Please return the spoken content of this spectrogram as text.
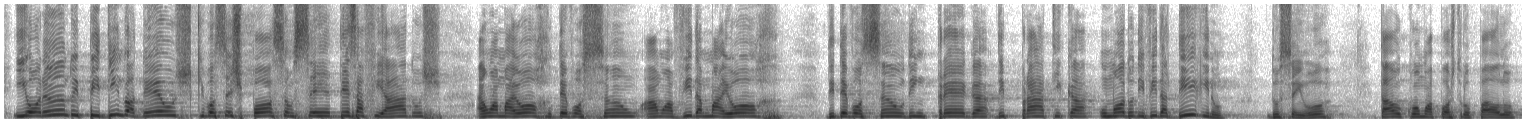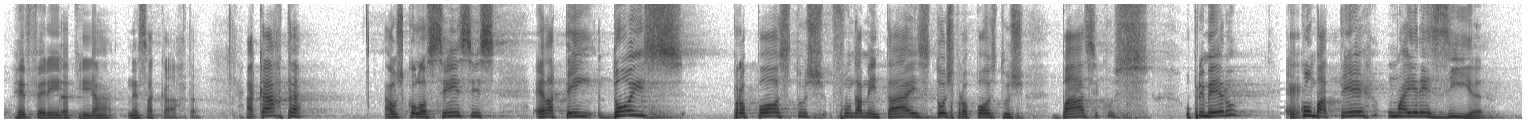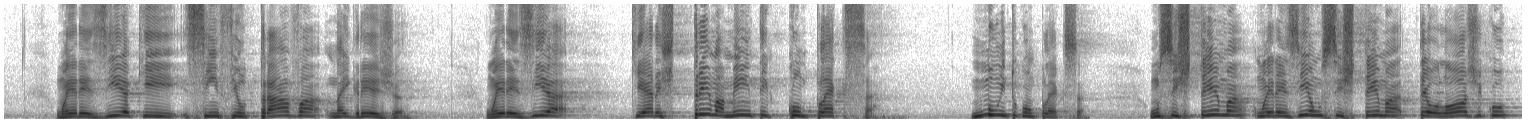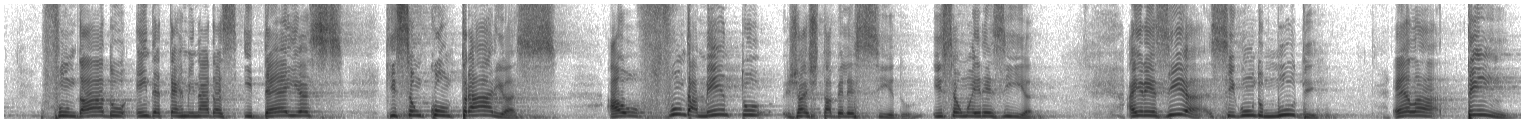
e orando e pedindo a Deus que vocês possam ser desafiados a uma maior devoção, a uma vida maior de devoção, de entrega, de prática, um modo de vida digno do Senhor, tal como o apóstolo Paulo referendo aqui nessa carta. A carta aos Colossenses, ela tem dois propósitos fundamentais, dois propósitos básicos. O primeiro é combater uma heresia, uma heresia que se infiltrava na igreja, uma heresia que era extremamente complexa, muito complexa. Um sistema, uma heresia, um sistema teológico fundado em determinadas ideias que são contrárias ao fundamento já estabelecido. Isso é uma heresia. A heresia, segundo Moody, ela tem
